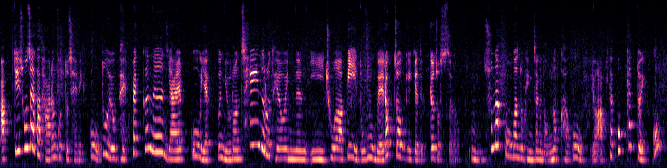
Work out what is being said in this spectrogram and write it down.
앞뒤 소재가 다른 것도 재밌고 또 이 백팩 끈은 얇고 예쁜 이런 체인으로 되어 있는 이 조합이 너무 매력적이게 느껴졌어요. 음, 수납 공간도 굉장히 넉넉하고 이 앞에 포켓도 있고 이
